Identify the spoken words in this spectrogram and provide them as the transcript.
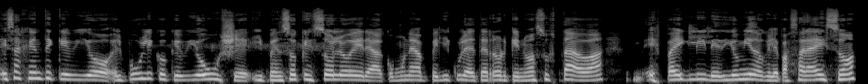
esa gente que vio, el público que vio Huye y pensó que solo era como una película de terror que no asustaba, Spike Lee le dio miedo que le pasara eso,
